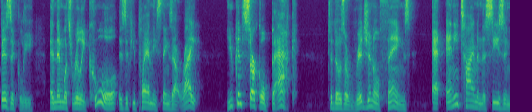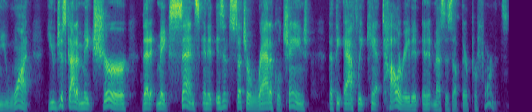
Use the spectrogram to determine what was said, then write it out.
physically and then what's really cool is if you plan these things out right, you can circle back to those original things at any time in the season you want. You just got to make sure that it makes sense and it isn't such a radical change that the athlete can't tolerate it and it messes up their performance.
